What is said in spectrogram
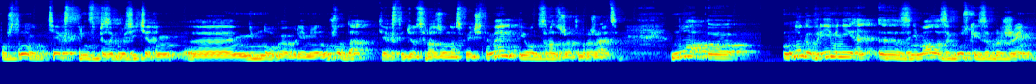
потому что ну, текст, в принципе, загрузить это э, немного времени нужно, да, текст идет сразу у нас в HTML, и он сразу же отображается. Но э, много времени э, занимала загрузка изображений.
